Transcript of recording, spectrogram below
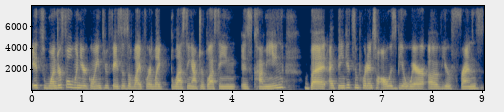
it's wonderful when you're going through phases of life where like blessing after blessing is coming but i think it's important to always be aware of your friends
